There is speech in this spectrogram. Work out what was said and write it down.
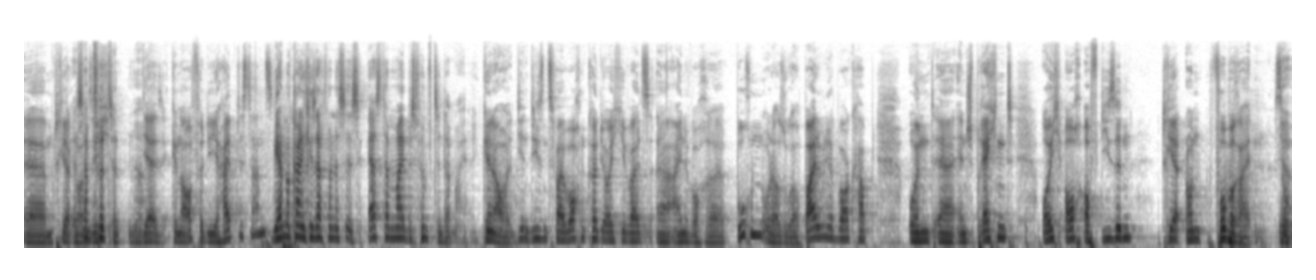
ähm, Triathlon Das ist am sich- 14., ja. Der, genau, für die Halbdistanz. Wir haben noch gar nicht gesagt, wann das ist. 1. Mai bis 15. Mai. Genau, in diesen zwei Wochen könnt ihr euch jeweils äh, eine Woche buchen oder sogar auch beide, wenn ihr Bock habt und äh, entsprechend euch auch auf diesen Triathlon vorbereiten. So. So.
